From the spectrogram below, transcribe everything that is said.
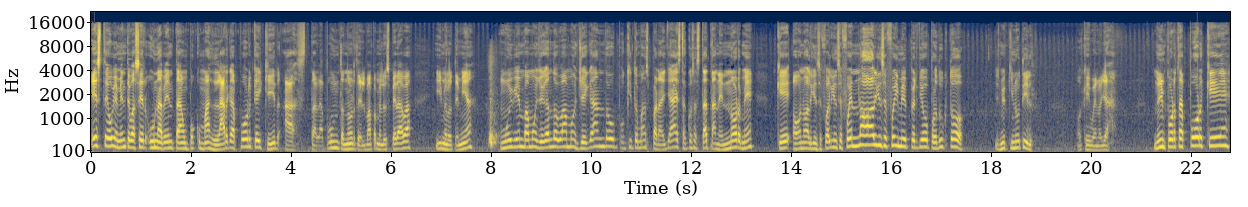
Este obviamente va a ser una venta un poco más larga porque hay que ir hasta la punta norte del mapa. Me lo esperaba y me lo temía. Muy bien, vamos llegando, vamos llegando un poquito más para allá. Esta cosa está tan enorme que... Oh, no, alguien se fue, alguien se fue. No, alguien se fue y me perdió producto. Dios mío, qué inútil. Ok, bueno, ya. No importa porque...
